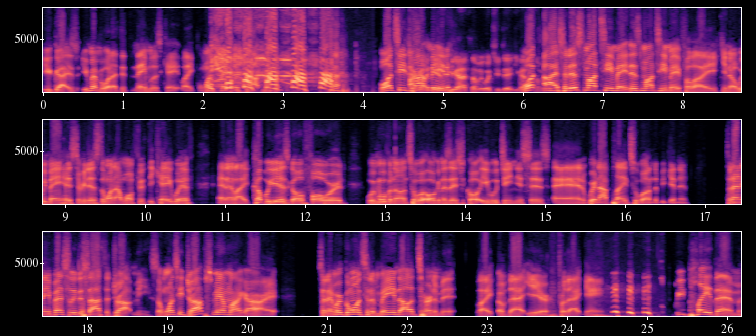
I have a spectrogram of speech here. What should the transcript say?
you guys, you remember what I did to Nameless Kate? Like once Nameless dropped me, once he I gotta dropped me, get- you gotta tell me what you did. You gotta what? tell me what right, you so did. this is my teammate. This is my teammate for like you know we made history. This is the one I won 50k with, and then like a couple years go forward, we're moving on to an organization called Evil Geniuses, and we're not playing too well in the beginning. So then he eventually decides to drop me. So once he drops me, I'm like, all right. So then we're going to the million dollar tournament like of that year for that game. we play them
